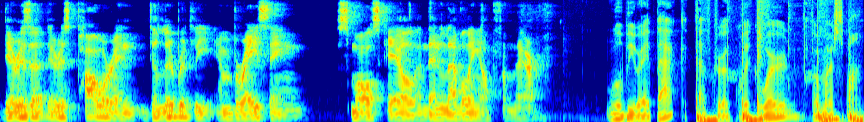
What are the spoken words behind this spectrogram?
there is a there is power in deliberately embracing small scale and then leveling up from there. We'll be right back after a quick word from our sponsor.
